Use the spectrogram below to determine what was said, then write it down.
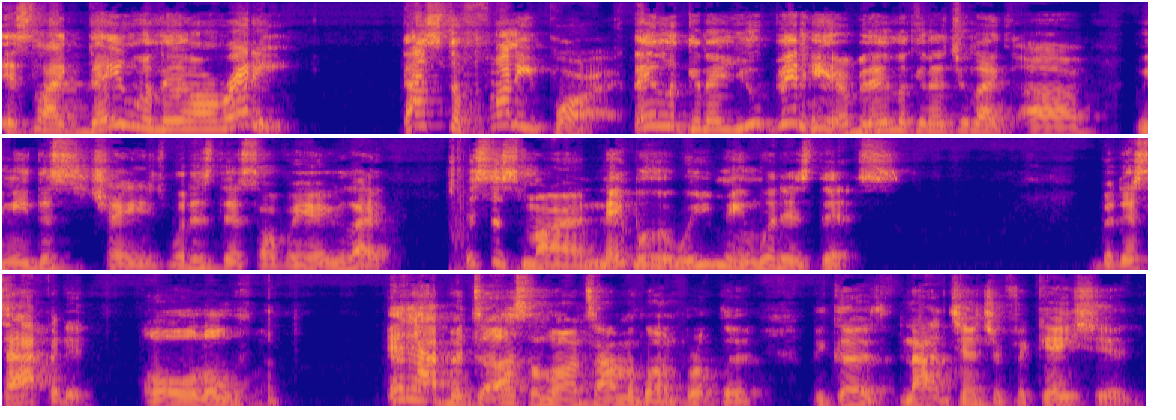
it's like they were there already. That's the funny part. They looking at you, been here, but they looking at you like, uh, we need this to change. What is this over here? You're like, this is my neighborhood. What do you mean? What is this? But it's happening all over. It happened to us a long time ago in Brooklyn because not gentrification,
